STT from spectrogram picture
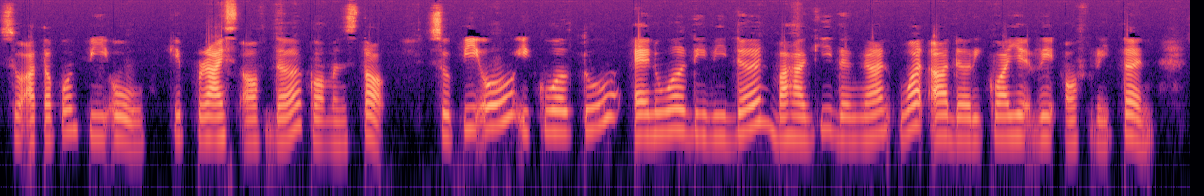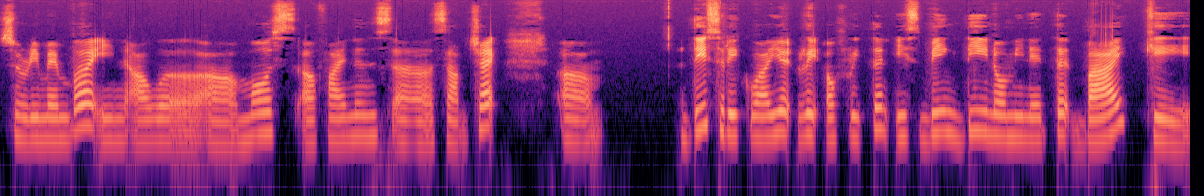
So ataupun PO, okay, price of the common stock. So PO equal to annual dividend bahagi dengan what are the required rate of return. So remember in our uh, most uh, finance uh, subject, um, this required rate of return is being denominated by K.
